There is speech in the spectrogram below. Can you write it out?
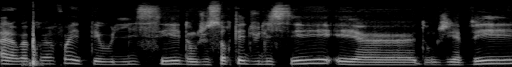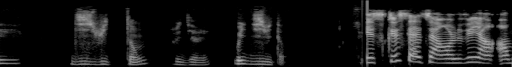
Alors, ma première fois était au lycée. Donc, je sortais du lycée et euh, donc j'avais 18 ans, je dirais. Oui, 18 ans. Est-ce que ça t'a enlevé un,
